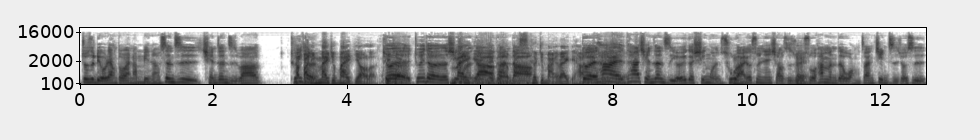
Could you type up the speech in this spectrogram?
就是流量都在那边啊，甚至前阵子吧。他把你卖就卖掉了，对，推特。的新闻大家看到，马斯克就买卖给他。对，他还他前阵子有一个新闻出来，又瞬间消失，就是说他们的网站禁止就是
